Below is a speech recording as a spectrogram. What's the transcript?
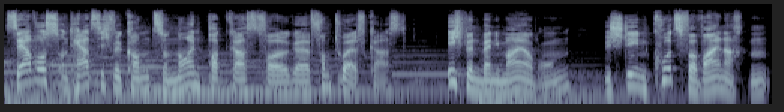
Servus und herzlich willkommen zur neuen Podcast-Folge vom 12cast. Ich bin Benny Meyerron. Wir stehen kurz vor Weihnachten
